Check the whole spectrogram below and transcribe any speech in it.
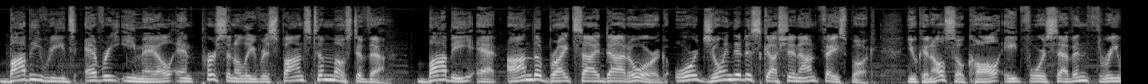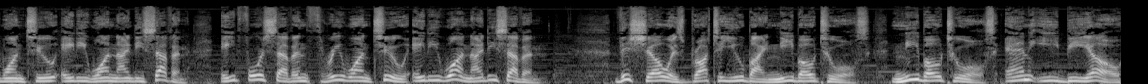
Bobby reads every email and personally responds to most of them. Bobby at onthebrightside.org or join the discussion on Facebook. You can also call 847-312-8197. 847-312-8197. This show is brought to you by Nebo Tools. Nebo Tools, N-E-B-O,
